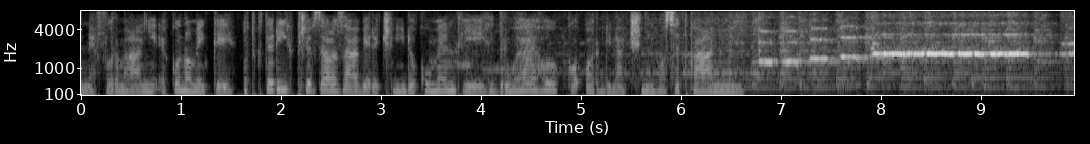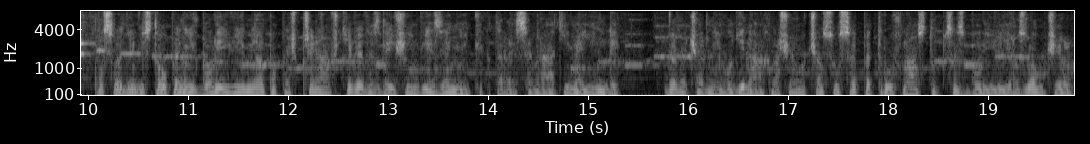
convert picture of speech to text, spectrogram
neformální ekonomiky, od kterých převzal závěrečný dokument jejich druhého koordinačního setkání. Poslední vystoupení v Bolívii měl papež při návštěvě ve zdejším vězení, ke které se vrátíme jindy. Ve večerních hodinách našeho času se Petrův nástupce z Bolíví rozloučil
